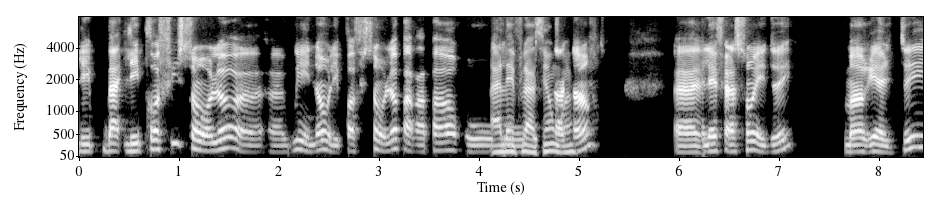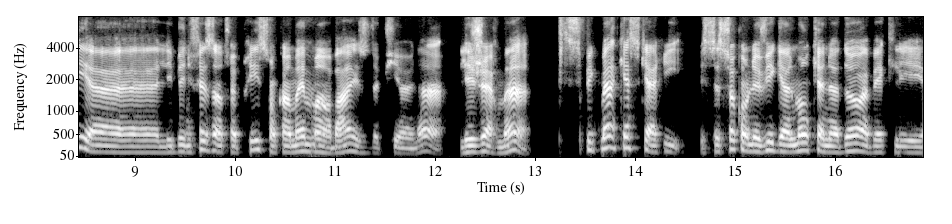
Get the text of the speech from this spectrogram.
Les, ben, les profits sont là, euh, euh, oui et non. Les profits sont là par rapport au, à l'inflation. Euh, l'inflation est aidée, mais en réalité, les bénéfices d'entreprise sont quand même en baisse depuis un an, légèrement. typiquement, qu'est-ce qui arrive? Et c'est ça qu'on a vu également au Canada avec les,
